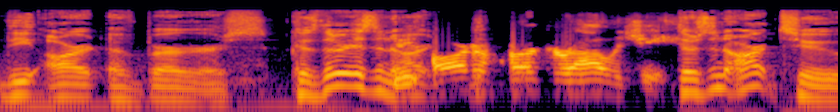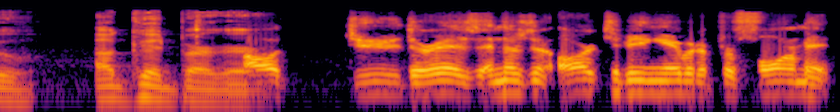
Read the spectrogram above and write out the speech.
The art of burgers, because there is an The art. art of burgerology. There's an art to a good burger. Oh, dude, there is, and there's an art to being able to perform it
